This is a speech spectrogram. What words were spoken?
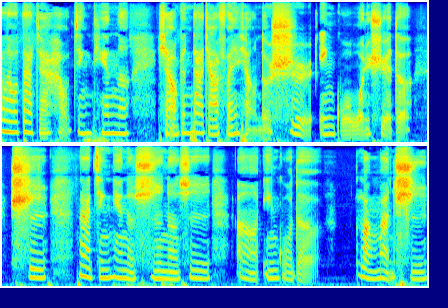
Hello，大家好。今天呢，想要跟大家分享的是英国文学的诗。那今天的诗呢，是嗯、呃，英国的浪漫诗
